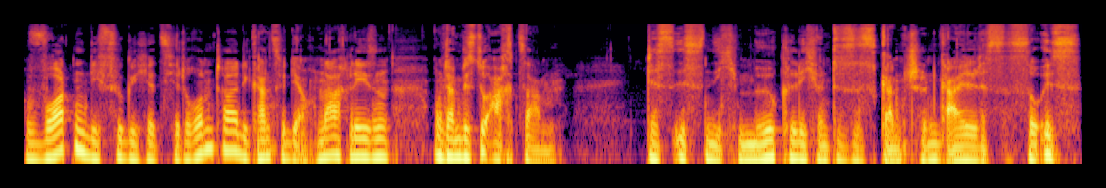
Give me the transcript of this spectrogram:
Worten, die füge ich jetzt hier drunter, die kannst du dir auch nachlesen und dann bist du achtsam. Das ist nicht möglich und das ist ganz schön geil, dass es das so ist.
